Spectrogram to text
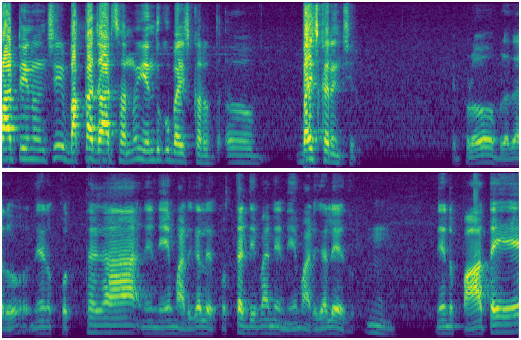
పార్టీ నుంచి బక్క జార్సన్ను ఎందుకు బహిష్కరు బహిష్కరించారు ఇప్పుడు బ్రదరు నేను కొత్తగా నేనేం అడగలేదు. కొత్త డిమాండ్ నేనేం అడగలేదు. నేను పాతయే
